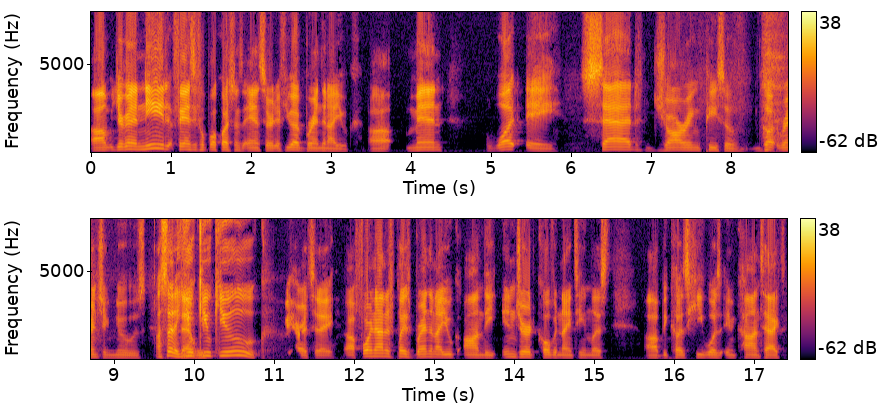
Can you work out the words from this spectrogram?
um, you're going to need fantasy football questions answered if you have brandon Aiyuk uh, man what a sad jarring piece of gut-wrenching news I said a yuk we- yuk yuk. we heard today. Uh, 49ers placed Brandon Aiyuk on the injured COVID 19 list uh, because he was in contact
